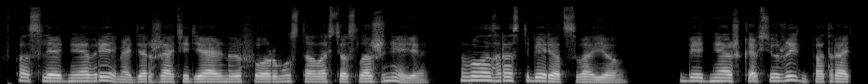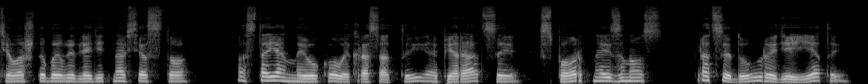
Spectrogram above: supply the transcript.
В последнее время держать идеальную форму стало все сложнее, возраст берет свое. Бедняжка всю жизнь потратила, чтобы выглядеть на все сто. Постоянные уколы красоты, операции, спорт на износ, процедуры, диеты.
